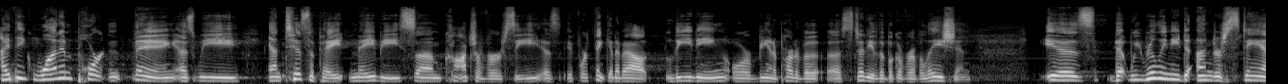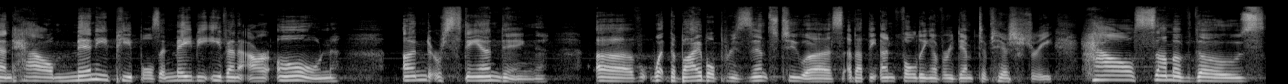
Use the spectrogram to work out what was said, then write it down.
I think one important thing as we anticipate maybe some controversy, as if we're thinking about leading or being a part of a, a study of the book of Revelation, is that we really need to understand how many people's and maybe even our own understanding of what the Bible presents to us about the unfolding of redemptive history, how some of those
